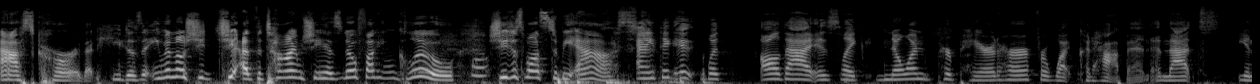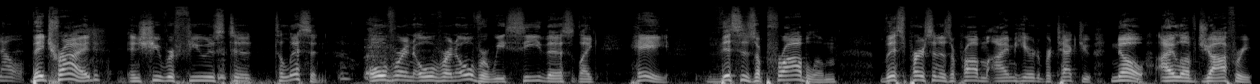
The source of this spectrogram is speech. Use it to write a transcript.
ask her that he doesn't even though she, she at the time she has no fucking clue. She just wants to be asked. And I think it with all that is like no one prepared her for what could happen. And that's, you know, they tried and she refused to to listen. Over and over and over we see this like hey this is a problem. This person is a problem. I'm here to protect you. No i love joffrey.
